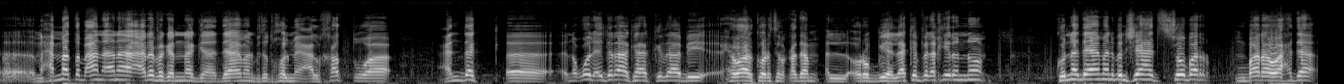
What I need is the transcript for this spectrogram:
أه محمد طبعا أنا أعرفك أنك دائما بتدخل معي على الخط وعندك نقول إدراك هكذا بحوار كرة القدم الأوروبية. لكن في الأخير إنه كنا دائما بنشاهد السوبر مباراة واحدة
